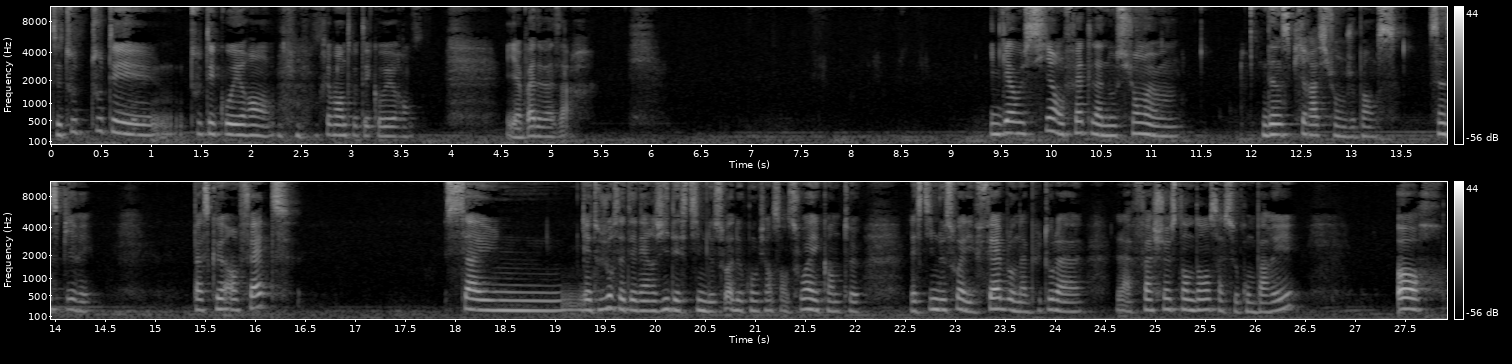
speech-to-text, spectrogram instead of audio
C'est tout, tout est, tout est cohérent, vraiment tout est cohérent. Il n'y a pas de hasard. Il y a aussi en fait la notion euh, d'inspiration, je pense. S'inspirer. Parce que en fait, ça une... il y a toujours cette énergie d'estime de soi, de confiance en soi, et quand euh, l'estime de soi est faible, on a plutôt la, la fâcheuse tendance à se comparer. Or,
